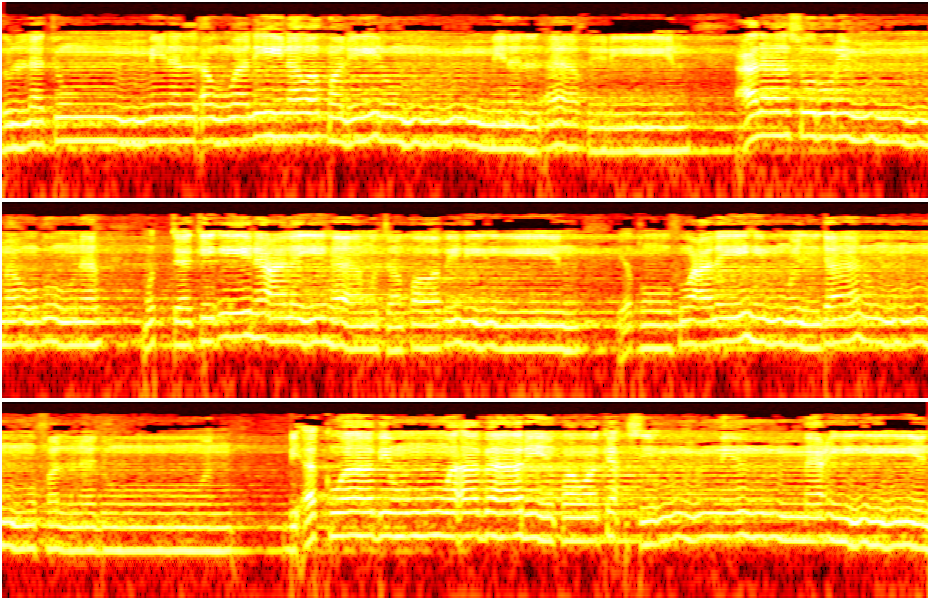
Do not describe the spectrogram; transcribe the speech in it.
ثلة من الأولين وقليل من الآخرين على سرر موضونة متكئين عليها متقابلين يطوف عليهم ولدان مخلدون بأكواب وأباريق وكأس من معين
